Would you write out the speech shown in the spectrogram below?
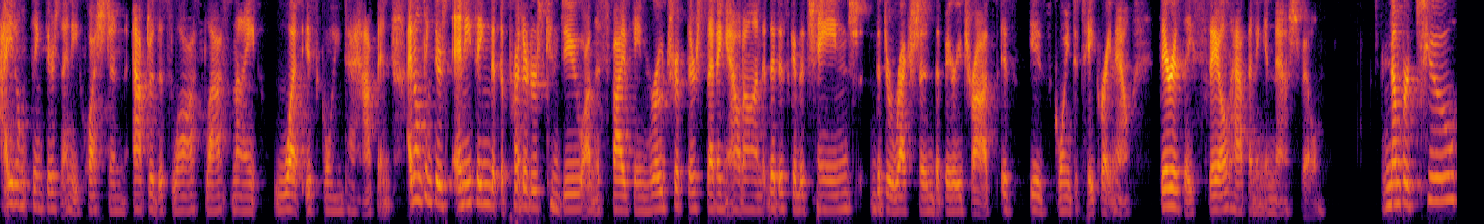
I don't think there's any question after this loss last night what is going to happen. I don't think there's anything that the Predators can do on this five game road trip they're setting out on that is going to change the direction that Barry Trotz is is going to take right now. There is a sale happening in Nashville. Number 2,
